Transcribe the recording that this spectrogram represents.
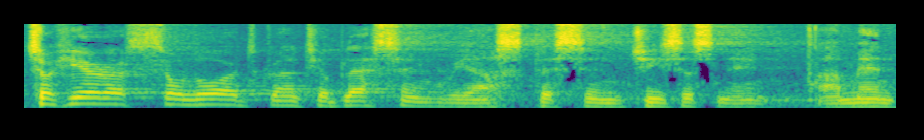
So hear us, O Lord, grant your blessing. We ask this in Jesus' name. Amen.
